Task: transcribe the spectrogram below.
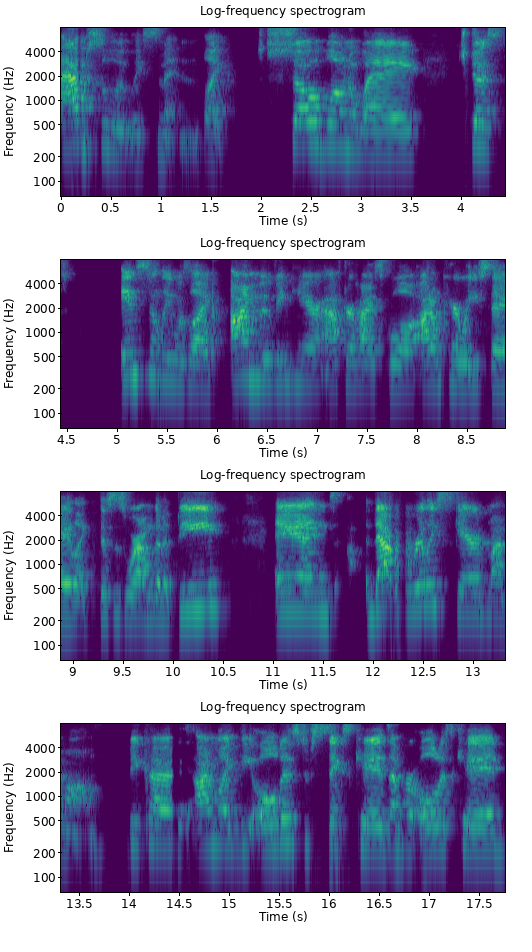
absolutely smitten, like so blown away. Just instantly was like, I'm moving here after high school. I don't care what you say. Like, this is where I'm going to be. And that really scared my mom because I'm like the oldest of six kids. I'm her oldest kid.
